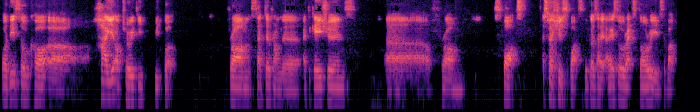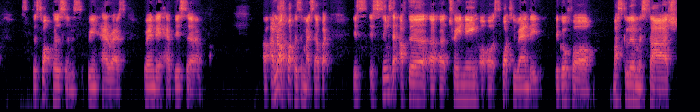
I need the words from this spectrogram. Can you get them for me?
for these so-called uh, higher authority people from sector from the educations, uh, from sports, especially sports, because I, I also read stories about the sport persons being harassed when they have this. Uh, uh I'm not a sport person myself, but it's, it seems that after a, a training or, or, a sports event, they, they go for muscular massage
